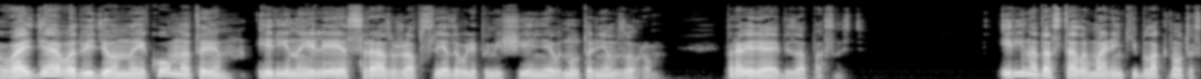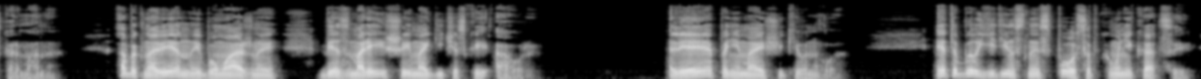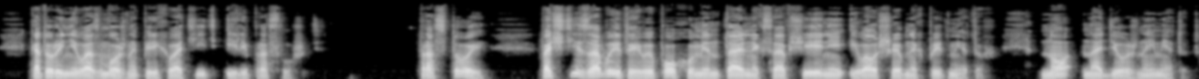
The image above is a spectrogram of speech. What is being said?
Войдя в отведенные комнаты, Ирина и Лея сразу же обследовали помещение внутренним взором, проверяя безопасность. Ирина достала маленький блокнот из кармана. Обыкновенный, бумажный, без малейшей магической ауры. Лея, понимающе кивнула. Это был единственный способ коммуникации, который невозможно перехватить или прослушать. Простой, почти забытый в эпоху ментальных сообщений и волшебных предметов, но надежный метод.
